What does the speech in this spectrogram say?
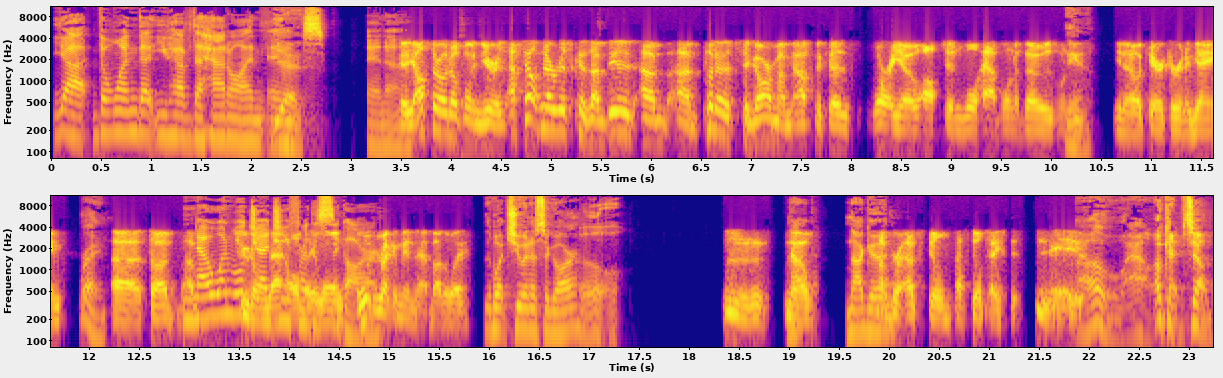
Yeah, the one that you have the hat on. And, yes. And uh, Yeah, y'all throw it up on yours. I felt nervous because I did. Um, I put a cigar in my mouth because Wario often will have one of those when he's you know a character in a game. Right. Uh, so I, I No one will chewed on judge you for the long. cigar. I wouldn't recommend that, by the way. What, chewing a cigar? Mm, no, Not good. I, br- I still I still taste it. No. Oh wow. Okay, so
